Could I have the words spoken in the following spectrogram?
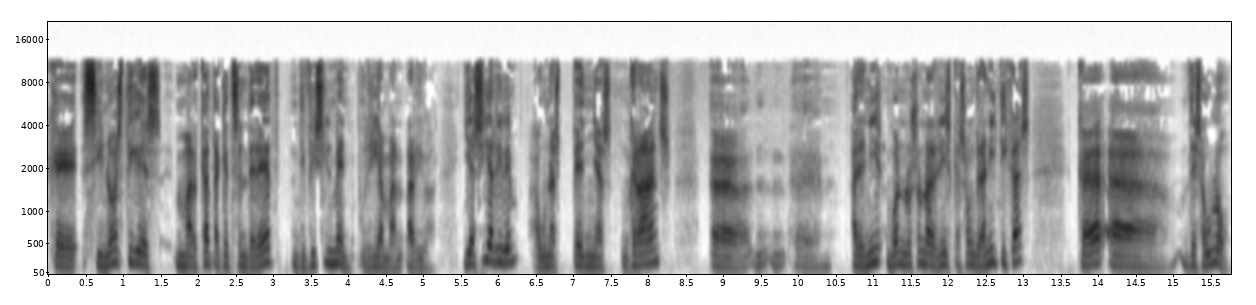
que si no estigués marcat aquest senderet, difícilment podríem arribar. I així arribem a unes penyes grans, eh, eh, arenís, bueno, no són arenisques, són granítiques, que, eh, de sauló,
